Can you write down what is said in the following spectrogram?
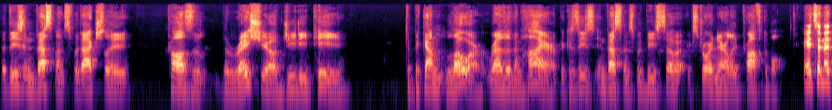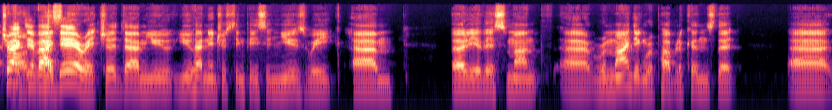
that these investments would actually cause the, the ratio of GDP to become lower rather than higher because these investments would be so extraordinarily profitable. It's an attractive uh, idea, Richard. Um, you you had an interesting piece in Newsweek um, earlier this month, uh, reminding Republicans that uh,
